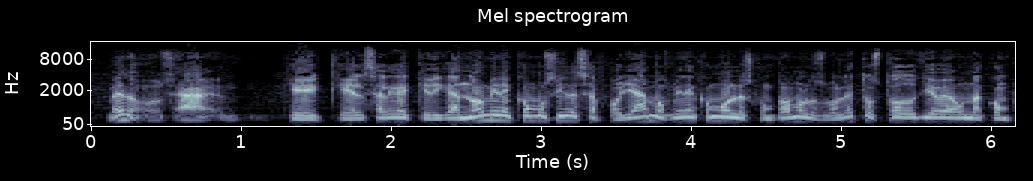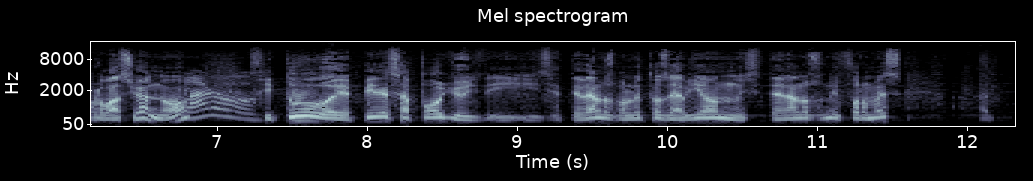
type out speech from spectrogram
Bueno, o sea, que, que él salga y que diga, no, miren cómo sí les apoyamos, miren cómo les compramos los boletos, todo lleva una comprobación, ¿no? Claro. Si tú eh, pides apoyo y, y se te dan los boletos de avión y se te dan los uniformes,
